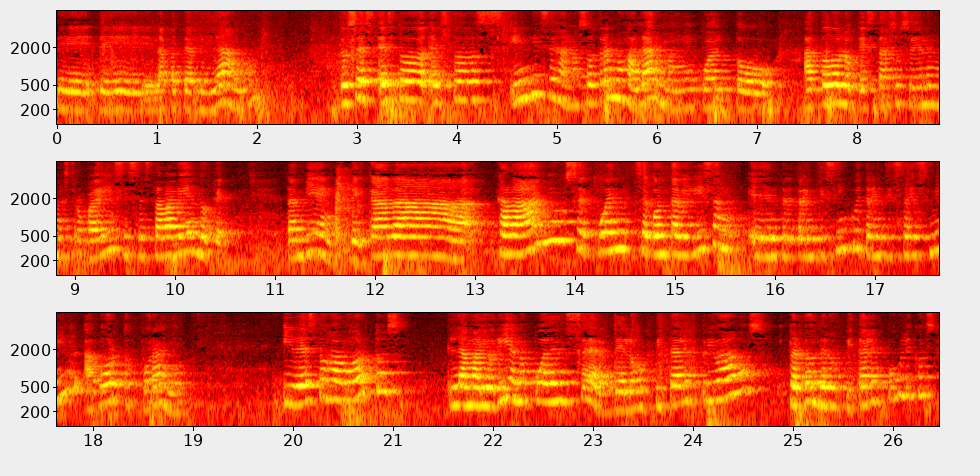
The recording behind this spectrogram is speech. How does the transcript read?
de, la paternidad. ¿no? Entonces, estos índices a nosotras nos alarman en cuanto a todo lo que está sucediendo en nuestro país y se estaba viendo que también de cada, cada año se, se contabilizan entre 35 y 36 mil abortos por año. Y de estos abortos, la mayoría no pueden ser de los hospitales privados, perdón, de los hospitales públicos,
